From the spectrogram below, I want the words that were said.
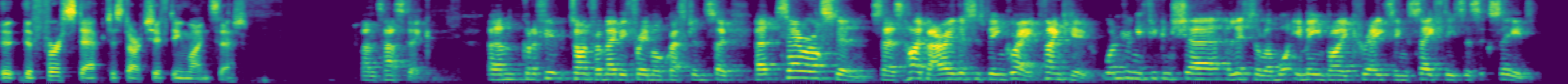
the, the first step to start shifting mindset Fantastic. Um, got a few time for maybe three more questions. So uh, Sarah Austin says, "Hi Barry, this has been great. Thank you. Wondering if you can share a little on what you mean by creating safety to succeed."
